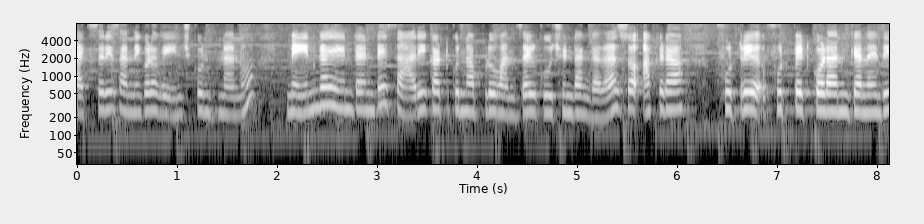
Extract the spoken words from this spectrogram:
యాక్సరీస్ అన్నీ కూడా వేయించుకుంటున్నాను. మెయిన్గా ఏంటంటే శారీ కట్టుకున్నప్పుడు వన్ సైడ్ కూర్చుంటాం కదా సో అక్కడ ఫుట్ ఫుట్ పెట్టుకోవడానికి అనేది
